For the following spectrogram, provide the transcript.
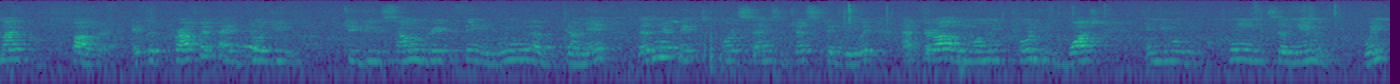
My father, if the prophet had told you to do some great thing, wouldn't you have done it? Doesn't it make more sense just to do it? After all, he only told you wash and you will be clean. So Naaman went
